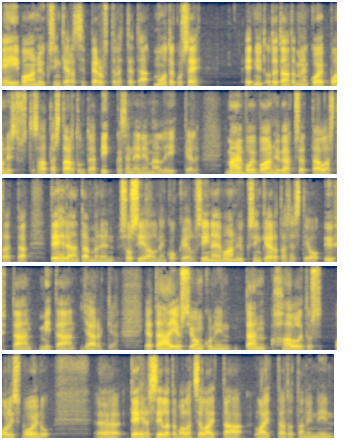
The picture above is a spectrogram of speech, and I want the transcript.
ei vaan yksinkertaisesti perustele tätä muuta kuin se, että nyt otetaan tämmöinen koeponnistus, että saataisiin tartuntoja pikkasen enemmän liikkeelle. Ja mä en voi vaan hyväksyä tällaista, että tehdään tämmöinen sosiaalinen kokeilu. Siinä ei vaan yksinkertaisesti ole yhtään mitään järkeä. Ja tämä jos jonkun, niin tämän hallitus olisi voinut ö, tehdä sillä tavalla, että se laittaa, laittaa tota, niin, niin,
